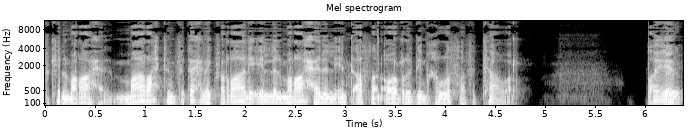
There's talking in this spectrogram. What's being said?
بكل المراحل ما راح تنفتح لك في الرالي إلا المراحل اللي أنت أصلا already مخلصها في ال tower. طيب.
